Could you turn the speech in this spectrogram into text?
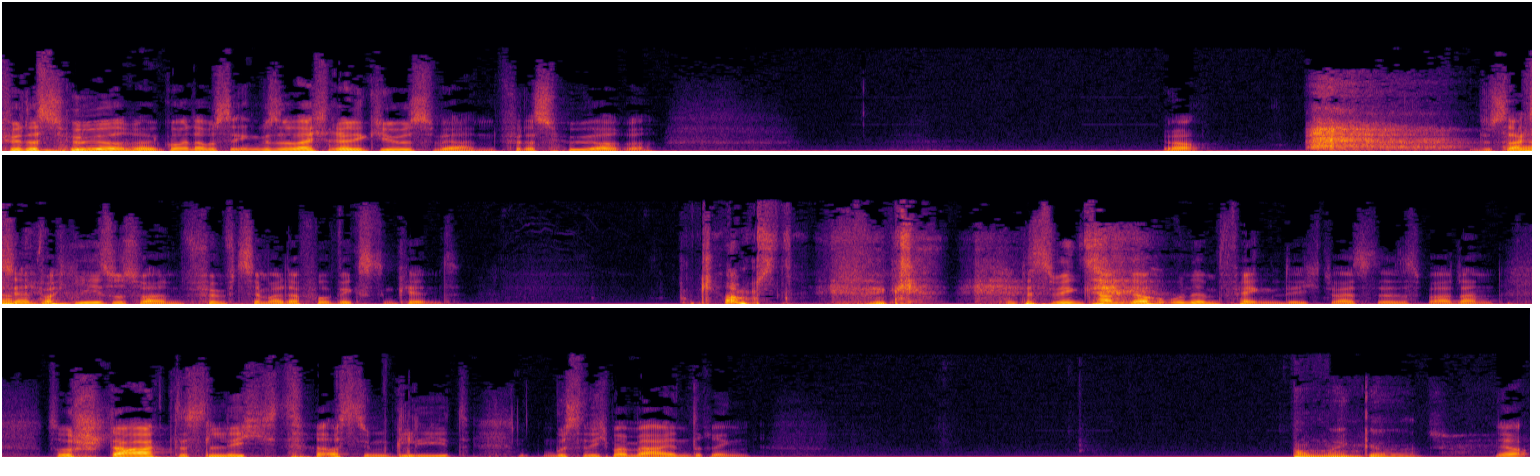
Für das Höhere. Guck mal, da musst du irgendwie so leicht religiös werden. Für das Höhere. Ja. Du sagst ja, Ja, okay. einfach, Jesus war ein 15 Mal davor wächst ein Kind. Glaubst Deswegen kam der auch unempfänglich. Weißt du, das war dann so stark, das Licht aus dem Glied. Musste nicht mal mehr eindringen. Oh mein Gott. Ja.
